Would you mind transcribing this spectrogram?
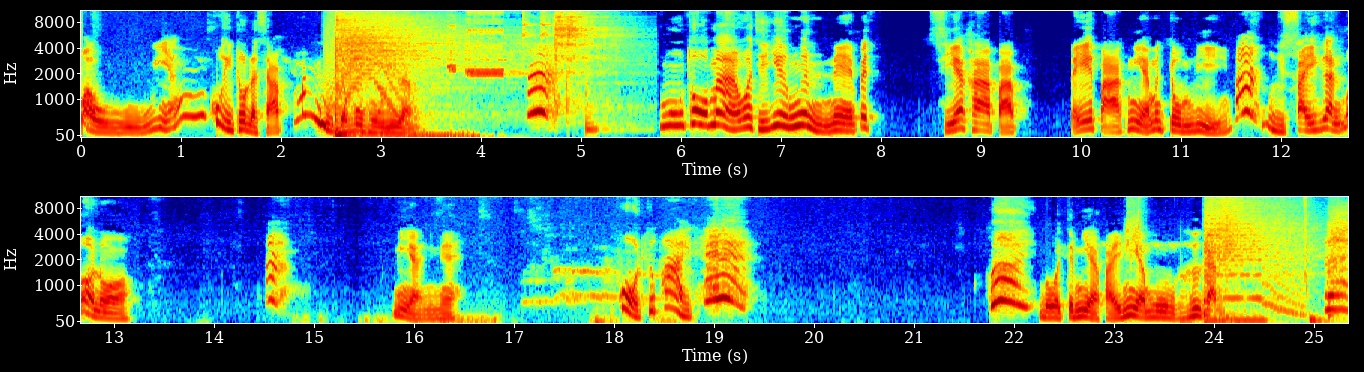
ว้าอิหยังคุยโทรศัพท์มันจะบ่หูเรื่องมูโทรมาว่าสิยืมเงินแหน่ไปเสียค่าปรับเตะปากเมียมันจมดีบ้ากูสิใส่กันบ่เนาะอเมียนี่แม่โผดคือพ่ายแท้เฮ้ย บ่ว่าจะเมียไผเมียหมูก็คือกันเฮ้ย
